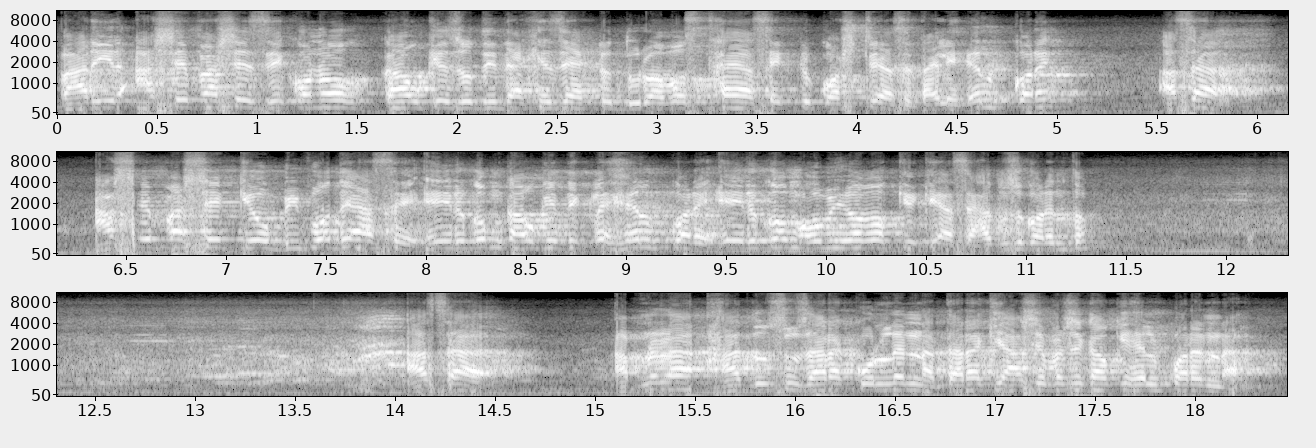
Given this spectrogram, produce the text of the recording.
বাড়ির আশেপাশে যে কোনো কাউকে যদি দেখে যে একটু দুরবস্থায় আছে, একটু কষ্টে আছে, তাইলে হেল্প করে। আচ্ছা আশেপাশে কেউ বিপদে আছে, এইরকম কাউকে দেখলে হেল্প করে, এইরকম অভিভাবক কে কে আছে? হাতুসু করেন তো। আচ্ছা আপনারা হাদুসু যারা করলেন না, তারা কি আশেপাশে কাউকে হেল্প করেন না?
